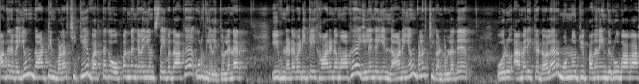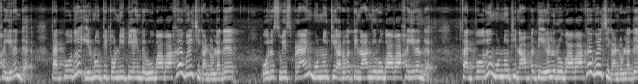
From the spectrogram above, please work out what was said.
ஆதரவையும் நாட்டின் வளர்ச்சிக்கு வர்த்தக ஒப்பந்தங்களையும் செய்வதாக உறுதியளித்துள்ளனர். இவ்நடவடிக்கை காரணமாக இலங்கையின் நாணயம் வளர்ச்சி கண்டுள்ளது. ஒரு அமெரிக்க டாலர் முன்னூற்றி பதினைந்து ரூபாவாக இருந்து தற்போது இருநூற்றி தொண்ணூற்றி ஐந்து ரூபாவாக வீழ்ச்சி கண்டுள்ளது. ஒரு சுவிஸ் பிராங்க் முன்னூற்றி அறுபத்தி நான்கு ரூபாவாக இருந்து தற்போது முன்னூற்றி நாற்பத்தி ஏழு ரூபாவாக வீழ்ச்சி கண்டுள்ளது.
